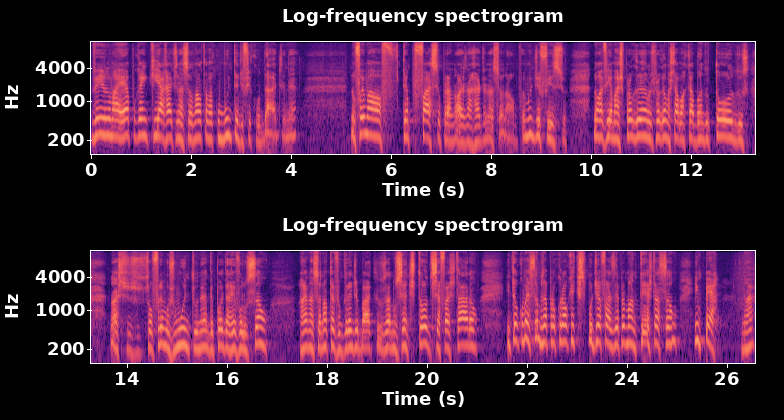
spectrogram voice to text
veio numa época em que a Rádio Nacional estava com muita dificuldade, né? Não foi um tempo fácil para nós na Rádio Nacional, foi muito difícil. Não havia mais programas, os programas estavam acabando todos, nós sofremos muito, né? Depois da Revolução, a Rádio Nacional teve um grande baque, os anunciantes todos se afastaram. Então começamos a procurar o que, que se podia fazer para manter a estação em pé. Né?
